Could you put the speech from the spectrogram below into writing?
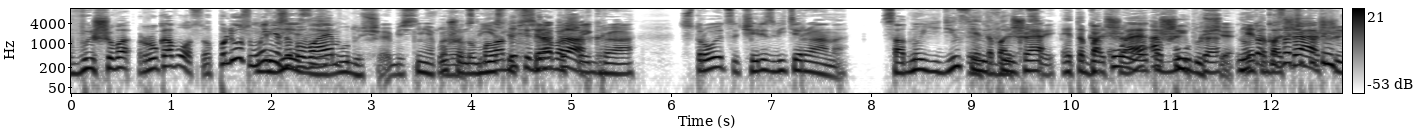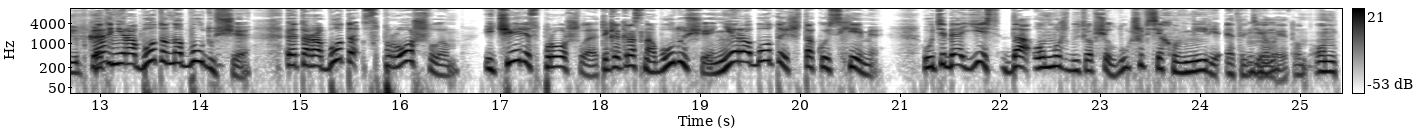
высшего руководства. Плюс мы Где не забываем... здесь будущее? Объясни мне, Слушай, пожалуйста. ну, молодых Если вся игроках. ваша игра строится через ветерана, с одной единственной Это большая- функцией. это Какое большая это ошибка. будущее? Это так, а значит, большая это не- ошибка. Это не работа на будущее. Это работа с прошлым. И через прошлое. Ты как раз на будущее не работаешь в такой схеме. У тебя есть, да, он может быть вообще лучше всех в мире это делает. Он, он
